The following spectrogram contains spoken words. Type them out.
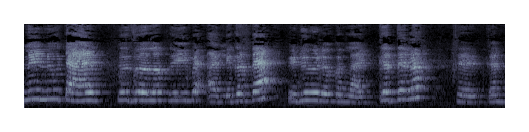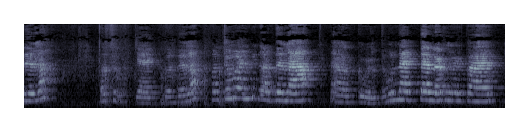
नीनू टाइम एंड करते हैं वीडियो वीडियो को लाइक कर देना शेयर कर देना और सब्सक्राइब कर देना और कमेंट कर देना आपको मिलता हूँ नेक्स्ट टाइम पाए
